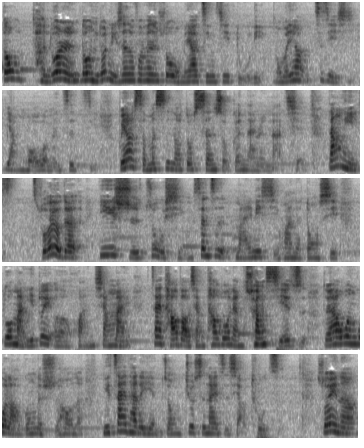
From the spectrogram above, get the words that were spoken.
都很多人都很多女生都纷纷说，我们要经济独立，我们要自己养活我们自己，不要什么事呢都伸手跟男人拿钱。当你所有的衣食住行，甚至买你喜欢的东西，多买一对耳环，想买在淘宝想掏多两双鞋子，都要问过老公的时候呢，你在他的眼中就是那只小兔子。所以呢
